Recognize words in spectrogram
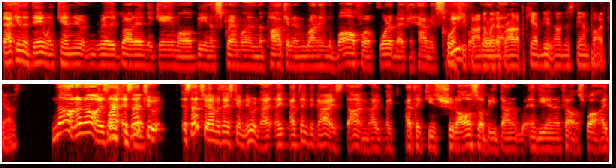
back in the day when Cam Newton really brought in the game of being a scrambler in the pocket and running the ball for a quarterback and having speed. Of course, you found a way to brought up Cam Newton on this damn podcast. No, no, no. It's not. It's not too it's not to advertise Cam Newton. I, I, I think the guy is done. I like I think he should also be done in the NFL as well. I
